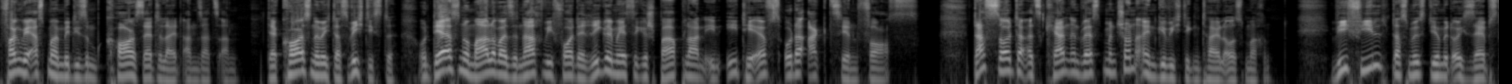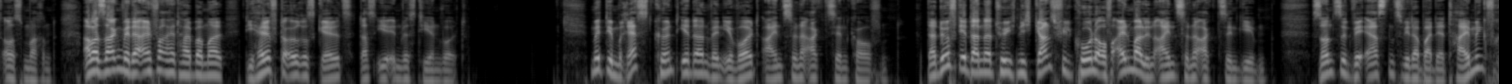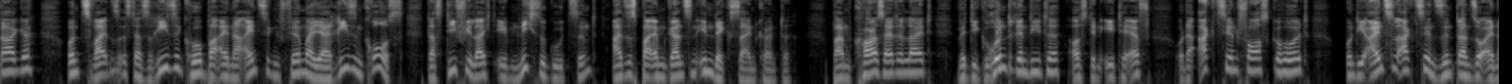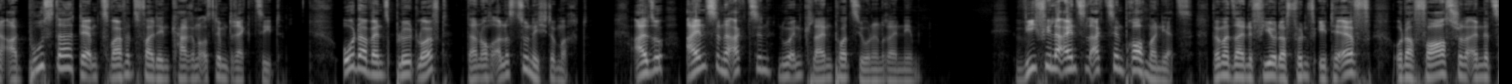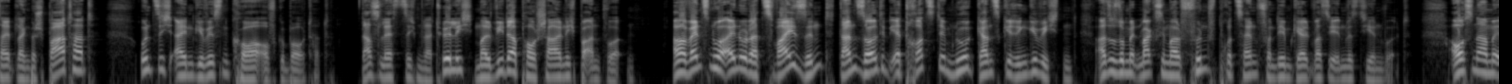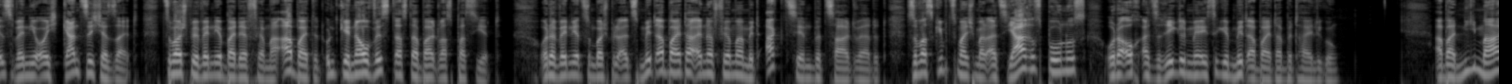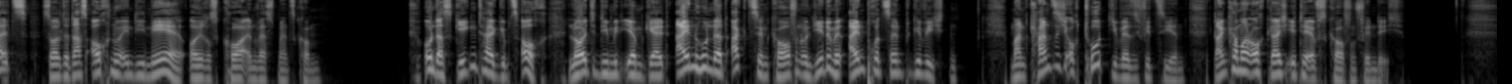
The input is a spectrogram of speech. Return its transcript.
Fangen wir erstmal mit diesem Core Satellite Ansatz an. Der Core ist nämlich das Wichtigste und der ist normalerweise nach wie vor der regelmäßige Sparplan in ETFs oder Aktienfonds. Das sollte als Kerninvestment schon einen gewichtigen Teil ausmachen. Wie viel, das müsst ihr mit euch selbst ausmachen. Aber sagen wir der Einfachheit halber mal die Hälfte eures Gelds, das ihr investieren wollt. Mit dem Rest könnt ihr dann, wenn ihr wollt, einzelne Aktien kaufen. Da dürft ihr dann natürlich nicht ganz viel Kohle auf einmal in einzelne Aktien geben. Sonst sind wir erstens wieder bei der Timing-Frage und zweitens ist das Risiko bei einer einzigen Firma ja riesengroß, dass die vielleicht eben nicht so gut sind, als es bei einem ganzen Index sein könnte. Beim Core Satellite wird die Grundrendite aus den ETF oder Aktienfonds geholt und die Einzelaktien sind dann so eine Art Booster, der im Zweifelsfall den Karren aus dem Dreck zieht. Oder wenn es blöd läuft, dann auch alles zunichte macht. Also einzelne Aktien nur in kleinen Portionen reinnehmen. Wie viele Einzelaktien braucht man jetzt, wenn man seine vier oder fünf ETF oder Fonds schon eine Zeit lang bespart hat und sich einen gewissen Core aufgebaut hat? Das lässt sich natürlich mal wieder pauschal nicht beantworten. Aber wenn es nur ein oder zwei sind, dann solltet ihr trotzdem nur ganz gering gewichten. Also so mit maximal 5% von dem Geld, was ihr investieren wollt. Ausnahme ist, wenn ihr euch ganz sicher seid. Zum Beispiel, wenn ihr bei der Firma arbeitet und genau wisst, dass da bald was passiert. Oder wenn ihr zum Beispiel als Mitarbeiter einer Firma mit Aktien bezahlt werdet. Sowas gibt es manchmal als Jahresbonus oder auch als regelmäßige Mitarbeiterbeteiligung. Aber niemals sollte das auch nur in die Nähe eures Core-Investments kommen. Und das Gegenteil gibt's auch. Leute, die mit ihrem Geld 100 Aktien kaufen und jede mit 1% gewichten. Man kann sich auch tot diversifizieren. Dann kann man auch gleich ETFs kaufen, finde ich.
